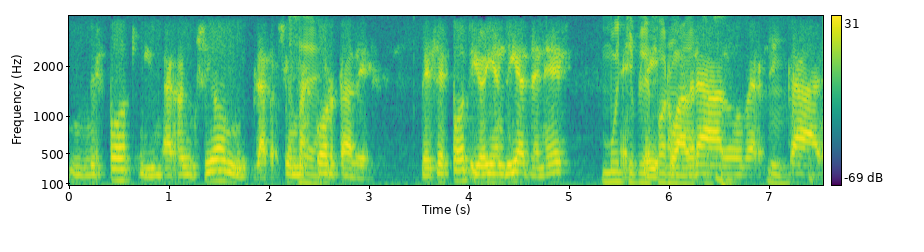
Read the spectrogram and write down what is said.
un spot y una reducción, la versión más corta de, de ese spot, y hoy en día tenés múltiples este, Cuadrado, vertical,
